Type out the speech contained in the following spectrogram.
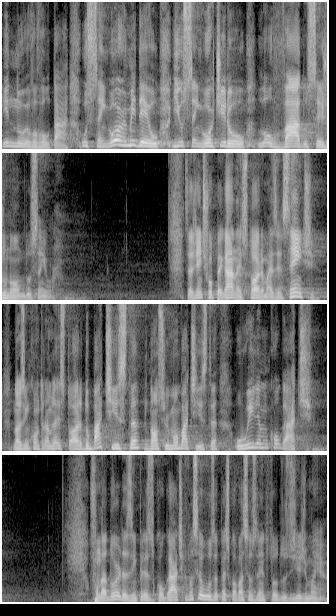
e nu eu vou voltar. O Senhor me deu e o Senhor tirou, louvado seja o nome do Senhor. Se a gente for pegar na história mais recente, nós encontramos a história do Batista, do nosso irmão Batista, William Colgate, fundador das empresas Colgate, que você usa para escovar seus dentes todos os dias de manhã.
